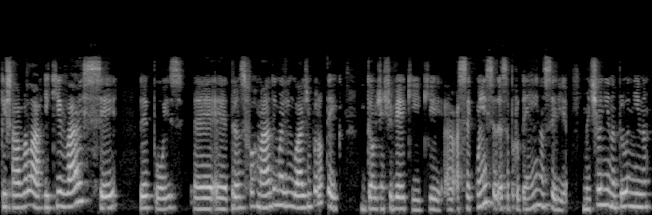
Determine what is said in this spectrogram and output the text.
que estava lá e que vai ser depois é, é, transformada em uma linguagem proteica. Então, a gente vê aqui que a, a sequência dessa proteína seria metionina, guanina,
